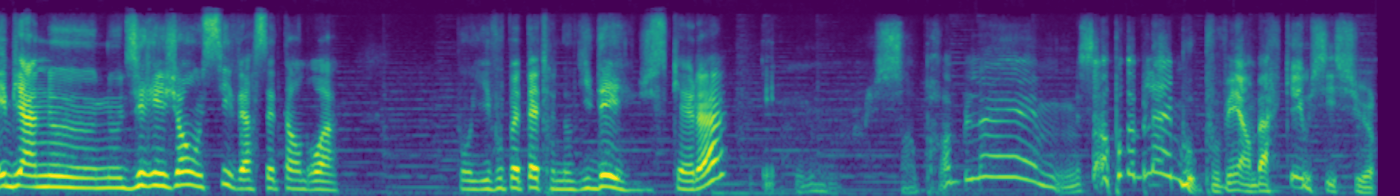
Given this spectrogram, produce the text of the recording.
eh bien, nous nous dirigeons aussi vers cet endroit. Pourriez-vous peut-être nous guider jusque-là? Mais sans problème, sans problème. Vous pouvez embarquer aussi sur,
